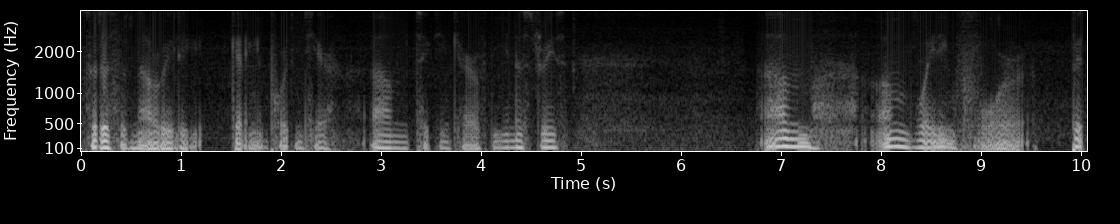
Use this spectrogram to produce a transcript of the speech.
So this is now really getting important here. Um, taking care of the industries. Um, I'm waiting for a bit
